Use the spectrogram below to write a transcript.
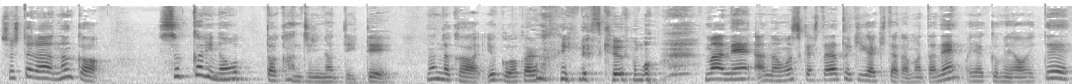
そしたらなんかすっかり治った感じになっていてなんだかよくわからないんですけれども。まあねあのもしかしたら時が来たらまたねお役目を終えて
